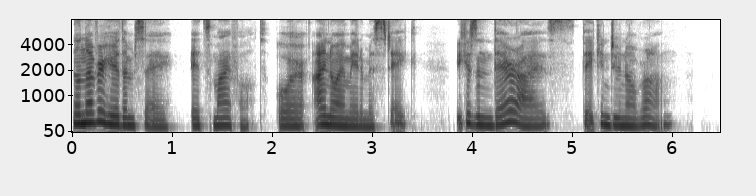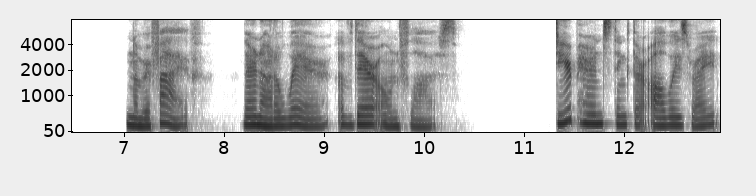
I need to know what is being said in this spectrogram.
You'll never hear them say, it's my fault, or I know I made a mistake, because in their eyes, they can do no wrong. Number five, they're not aware of their own flaws. Do your parents think they're always right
